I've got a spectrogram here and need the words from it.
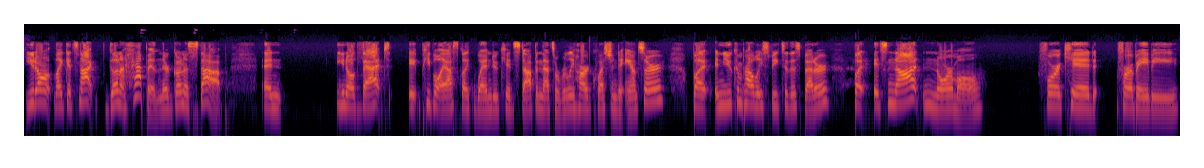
you don't like it's not gonna happen. They're gonna stop. And you know that it, people ask like when do kids stop? And that's a really hard question to answer. But and you can probably speak to this better but it's not normal for a kid for a baby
